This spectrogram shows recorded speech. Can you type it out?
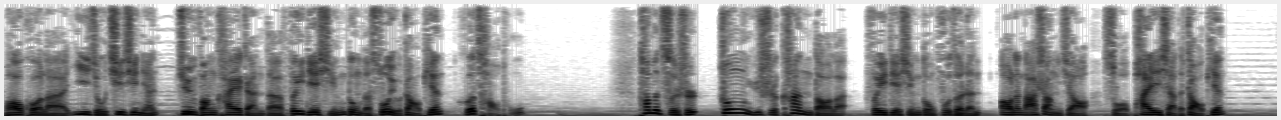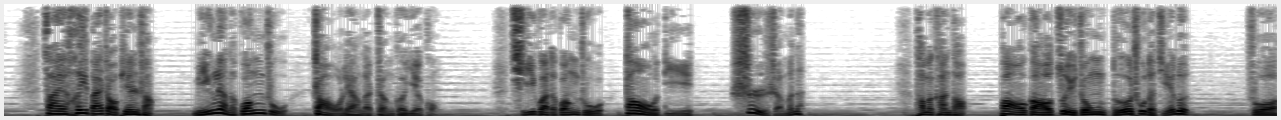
包括了一九七七年军方开展的飞碟行动的所有照片和草图。他们此时终于是看到了飞碟行动负责人奥兰达上校所拍下的照片，在黑白照片上，明亮的光柱照亮了整个夜空。奇怪的光柱到底是什么呢？他们看到报告最终得出的结论，说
